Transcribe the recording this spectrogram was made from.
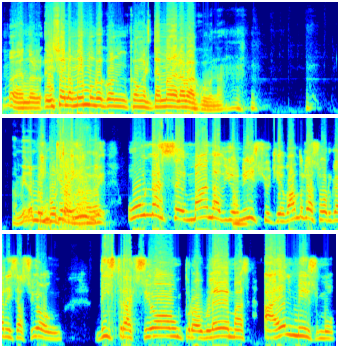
Bueno, hizo lo mismo que con, con el tema de la vacuna. A mí no me importa nada. Increíble. Una semana Dionisio llevándole a su organización distracción, problemas, a él mismo.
